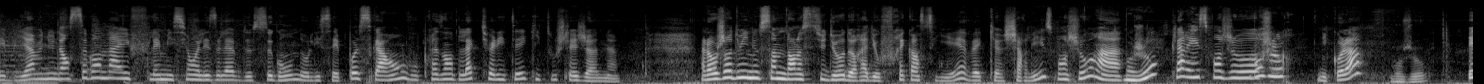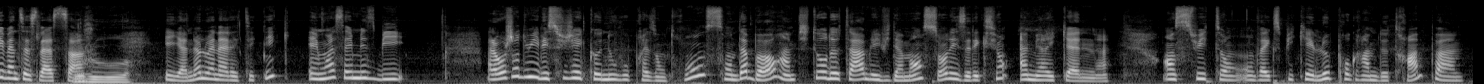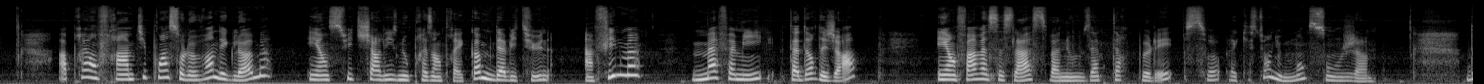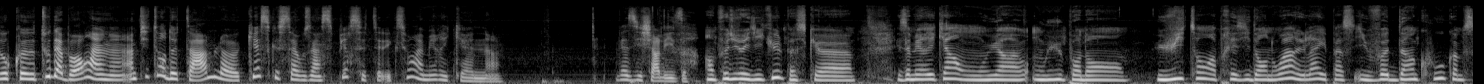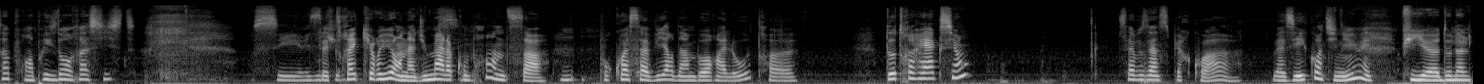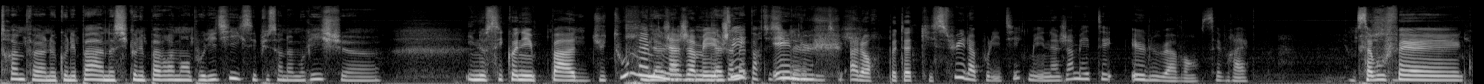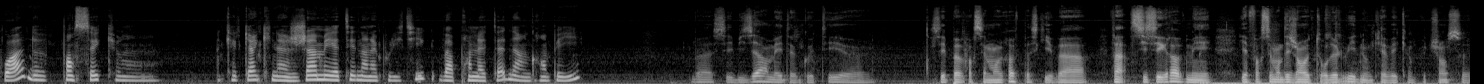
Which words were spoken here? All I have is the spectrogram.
Et bienvenue dans Second Life, l'émission et les élèves de seconde au lycée Paul Scarron vous présentent l'actualité qui touche les jeunes. Alors aujourd'hui, nous sommes dans le studio de Radio Fréquencier avec Charlize, bonjour. Bonjour. Clarisse, bonjour. Bonjour. Nicolas. Bonjour. Et Venceslas. Bonjour. Et Yann Olwen à la technique. Et moi, c'est Miss B. Alors aujourd'hui, les sujets que nous vous présenterons sont d'abord un petit tour de table, évidemment, sur les élections américaines. Ensuite, on, va expliquer le programme de Trump. Après, on fera un petit point sur le vent des globes. Et ensuite, Charlize nous présenterait, comme d'habitude, un film. Ma famille t'adore déjà. Et enfin, Venceslas va nous interpeller sur la question du mensonge. Donc, euh, tout d'abord, un, petit tour de table. Qu'est-ce que ça vous inspire, cette élection américaine? Vas-y, Charlize. Un peu du ridicule parce que les Américains ont eu pendant 8 ans un président noir et là, ils, passent, ils votent d'un coup comme ça pour un président raciste. C'est ridicule. C'est très curieux, on a du mal à comprendre ça. Mm. Pourquoi ça vire d'un bord à l'autre D'autres réactions? Ça vous inspire quoi? Vas-y, continue. Puis euh, Donald Trump euh, ne connaît pas, ne s'y connaît pas vraiment en politique. C'est plus un homme riche. Euh, il ne s'y connaît pas du tout, même il n'a jamais, été élu. Alors peut-être qu'il suit la politique, mais il n'a jamais été élu avant, c'est vrai. Ça vous fait quoi de penser que quelqu'un qui n'a jamais été dans la politique va prendre la tête d'un grand pays? Bah, C'est bizarre, mais d'un côté, euh, c'est pas forcément grave parce qu'il va. Enfin, si c'est grave, mais il y a forcément des gens autour de lui, donc avec un peu de chance. Euh,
